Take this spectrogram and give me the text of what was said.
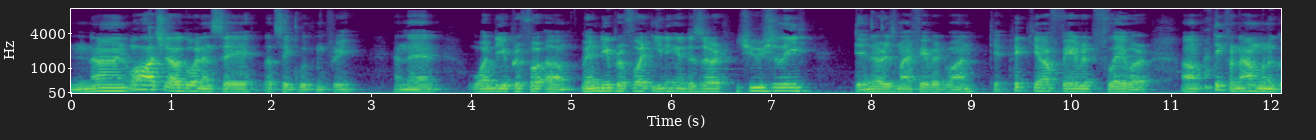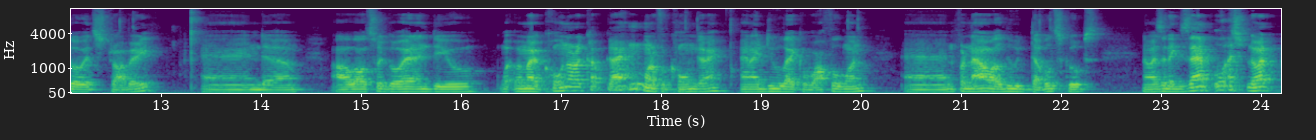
none. Well, actually, I'll go ahead and say, let's say gluten free. And then what do you prefer? Um, when do you prefer eating a dessert? Usually, dinner is my favorite one. Okay, pick your favorite flavor. Um, I think for now I'm gonna go with strawberry, and um, I'll also go ahead and do. Am I a cone or a cup guy? I'm more of a cone guy, and I do like a waffle one. And for now, I'll do double scoops. Now, as an example, oh, actually, you know what?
